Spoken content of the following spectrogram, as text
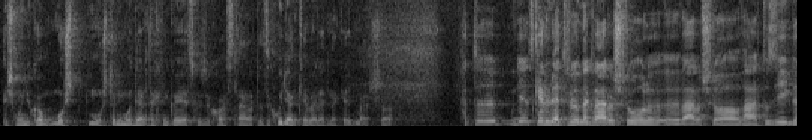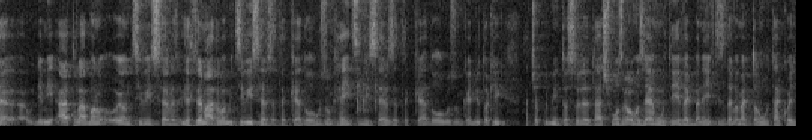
és mondjuk a most, mostani modern technikai eszközök használat, ezek hogyan keverednek egymással? Hát ugye ez kerületről, meg városról városra változik, de ugye mi általában olyan civil szervezet, illetve nem általában mi civil szervezetekkel dolgozunk, helyi civil szervezetekkel dolgozunk együtt, akik hát csak úgy, mint a szolidaritás mozgalom az elmúlt években, évtizedekben megtanulták, hogy,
